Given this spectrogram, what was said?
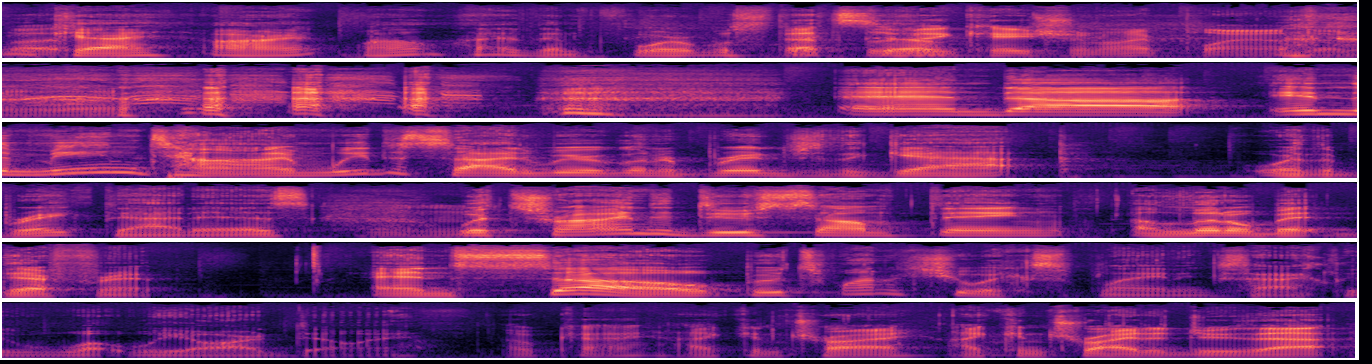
Okay, all right. Well, hey, then four will stick That's the to. vacation I planned anyway. And uh, in the meantime, we decided we were going to bridge the gap, or the break that is, with trying to do something a little bit different. And so, Boots, why don't you explain exactly what we are doing? okay, I can try. I can try to do that.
